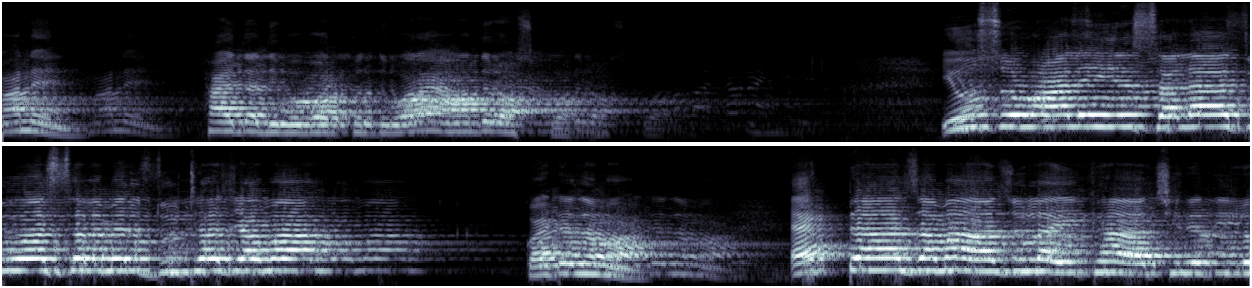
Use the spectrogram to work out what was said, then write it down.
মানেন। ফায়দা দিব, বরকত দিব। ওরা আমাদের অস্কর। ইউসুফ আলাইহিস সালাতু ওয়াস সালামের দুইটা জামা। কয়টা জামা? একটা জামা জুলাইখা ছিঁড়ে দিল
